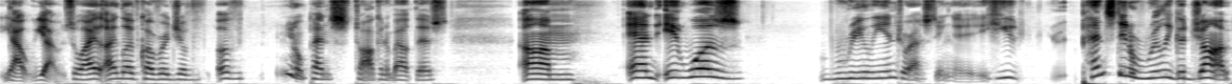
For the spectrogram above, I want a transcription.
yeah, yeah. So I, I had live coverage of of you know Pence talking about this, um, and it was really interesting. He Pence did a really good job,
